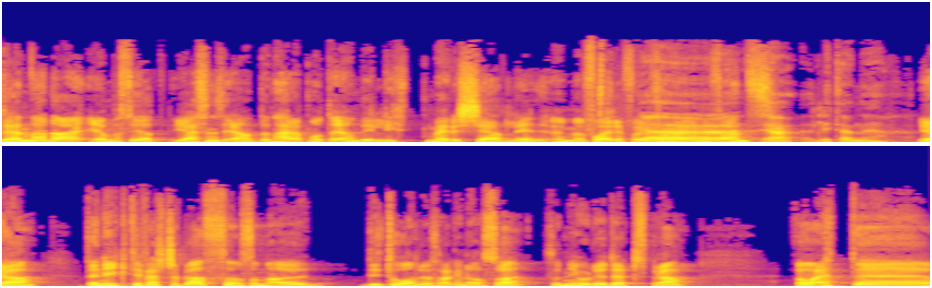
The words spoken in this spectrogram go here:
den er da, jeg må si at jeg synes en- den her er på en måte en av de litt mer kjedelige, med fare for å fornærme fans. Ja, litt enig. Ja, Den gikk til førsteplass, sånn som eh, de to andre sangene også, så den gjorde det dødsbra. Og et eh,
